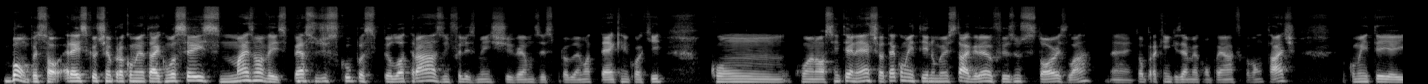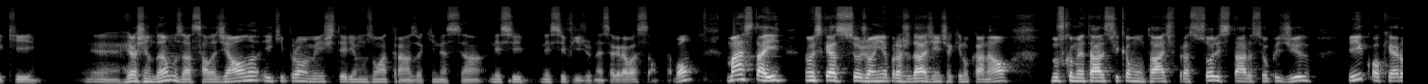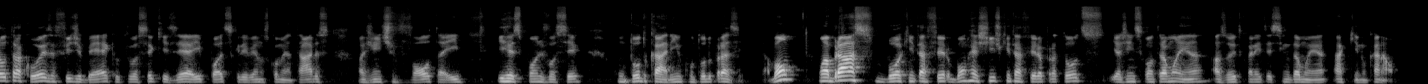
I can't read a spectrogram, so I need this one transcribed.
Bom, pessoal, era isso que eu tinha para comentar aí com vocês. Mais uma vez, peço desculpas pelo atraso. Infelizmente, tivemos esse problema técnico aqui com, com a nossa internet. Eu até comentei no meu Instagram, eu fiz uns stories lá. Né? Então, para quem quiser me acompanhar, fica à vontade. Eu comentei aí que é, reagendamos a sala de aula e que provavelmente teríamos um atraso aqui nessa, nesse, nesse vídeo, nessa gravação, tá bom? Mas tá aí, não esqueça do seu joinha para ajudar a gente aqui no canal. Nos comentários, fica à vontade para solicitar o seu pedido e qualquer outra coisa, feedback, o que você quiser aí, pode escrever nos comentários. A gente volta aí e responde você com todo carinho, com todo prazer, tá bom? Um abraço, boa quinta-feira, bom restinho de quinta-feira para todos e a gente se encontra amanhã às 8h45 da manhã aqui no canal.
